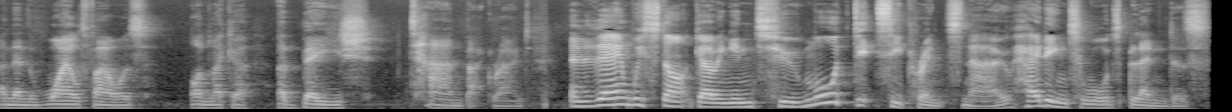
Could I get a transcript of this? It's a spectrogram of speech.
and then the wildflowers on like a, a beige tan background. And then we start going into more ditzy prints now, heading towards blenders.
